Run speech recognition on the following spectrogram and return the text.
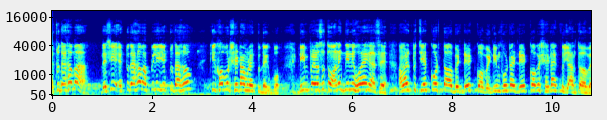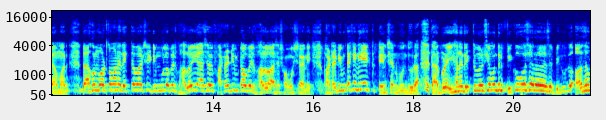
একটু দেখাবা? দেশি, একটু দেখাবা? প্লিজ একটু দেখাও। কি খবর সেটা আমরা একটু দেখব। ডিম পেড়েছে তো অনেক দিনই হয়ে গেছে। আমার একটু চেক করতে হবে ডেট কবে, ডিম ফোটার ডেট কবে সেটা একটু জানতে হবে আমার। তো এখন বর্তমানে দেখতে পাচ্ছি ডিমগুলো বেশ ভালোই আছে, ওই ফাটা ডিমটাও বেশ ভালো আছে, সমস্যা নেই। ফাটা ডিমটাকে নিয়ে একটু টেনশন বন্ধুরা। তারপরে এখানে দেখতে পাচ্ছি আমাদের পিকু বসে রয়েছে। পিকুকে অসাম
